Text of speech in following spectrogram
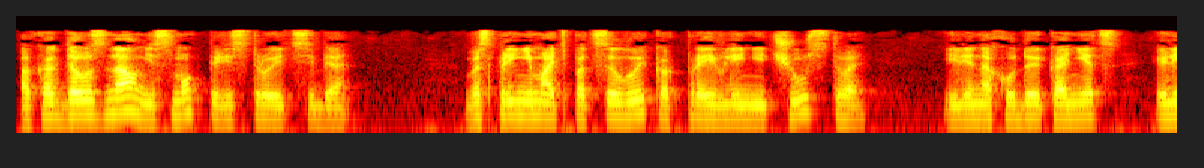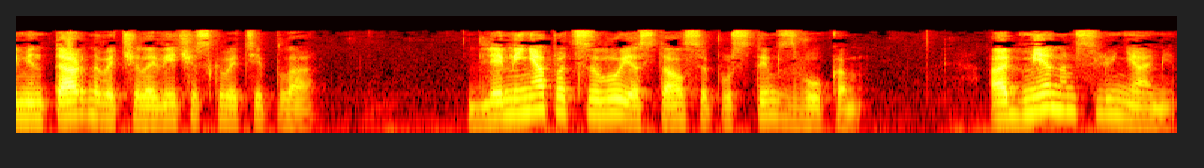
А когда узнал, не смог перестроить себя. Воспринимать поцелуй как проявление чувства или, на худой конец, элементарного человеческого тепла. Для меня поцелуй остался пустым звуком, обменом слюнями.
